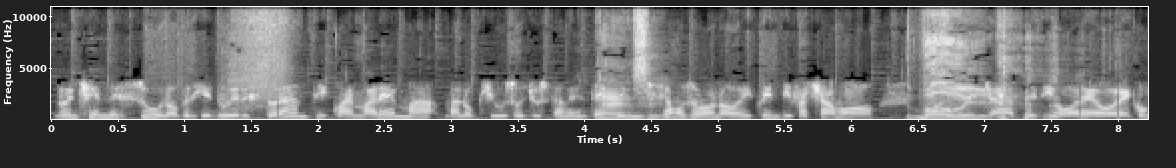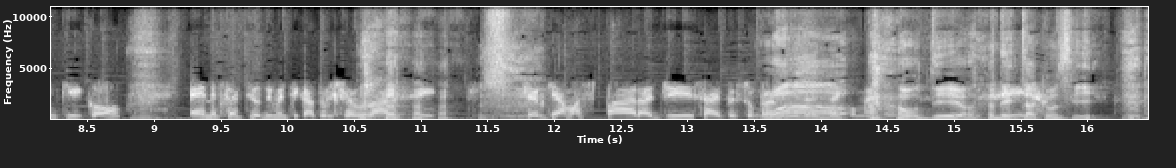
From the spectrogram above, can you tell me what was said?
non c'è nessuno perché due ristoranti qua in Maremma hanno chiuso giustamente. Eh, quindi sì. ci siamo solo noi. Quindi facciamo Voi! passeggiate di ore e ore con Kiko. E in effetti ho dimenticato il cellulare, sì. Cerchiamo asparagi, sai, per sopravvivere, sai Wow, com'è. oddio, Sì. detta così.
